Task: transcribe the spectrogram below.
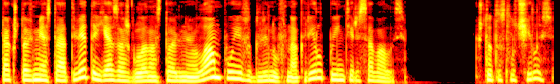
так что вместо ответа я зажгла настольную лампу и, взглянув на Крил, поинтересовалась. «Что-то случилось?»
